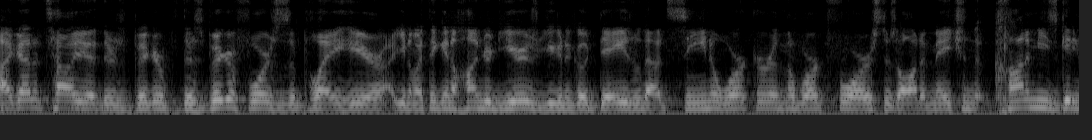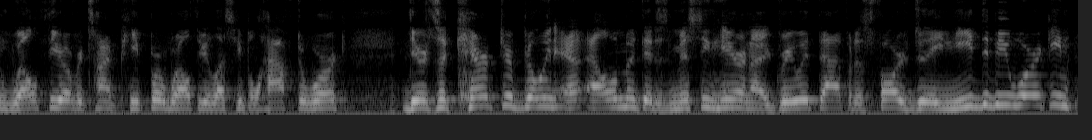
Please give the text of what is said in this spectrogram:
I got to tell you, there's bigger there's bigger forces at play here. You know, I think in 100 years you're going to go days without seeing a worker in the workforce. There's automation. The economy is getting wealthier over time. People are wealthier. Less people have to work. There's a character building element that is missing here, and I agree with that. But as far as do they need to be working,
